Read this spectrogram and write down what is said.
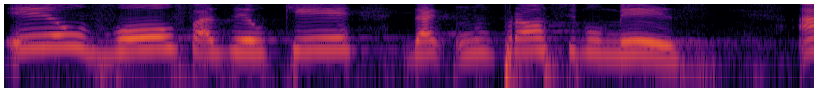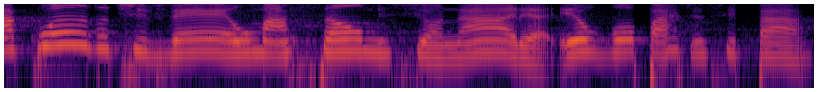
Eu vou fazer o quê no próximo mês? Ah, quando tiver uma ação missionária, eu vou participar.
